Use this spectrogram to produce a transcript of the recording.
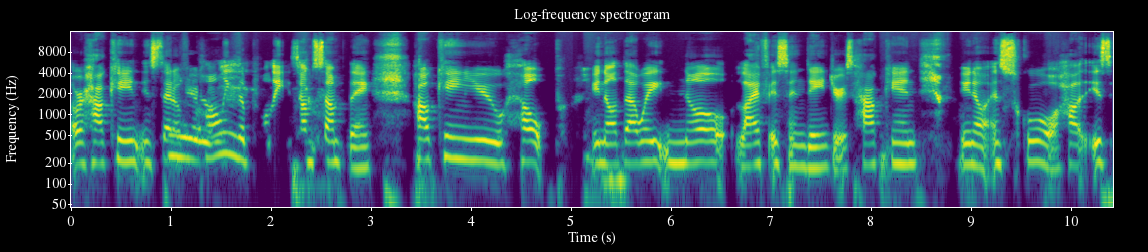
Or how can instead of Yeah. calling the police on something how can you help? You know that way no life is in danger how can you know in school how is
